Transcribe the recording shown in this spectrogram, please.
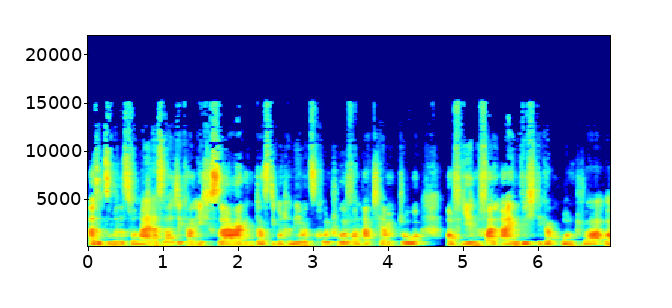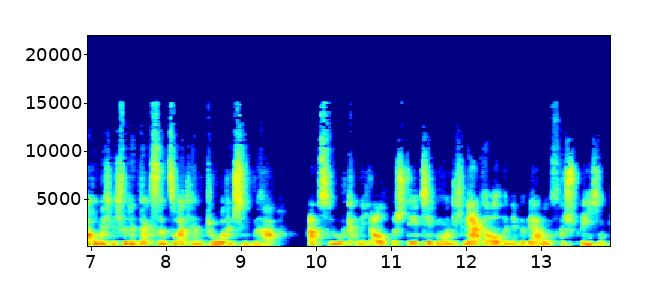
Also zumindest von meiner Seite kann ich sagen, dass die Unternehmenskultur von Attempto auf jeden Fall ein wichtiger Grund war, warum ich mich für den Wechsel zu Attempto entschieden habe. Absolut kann ich auch bestätigen und ich merke auch in den Bewerbungsgesprächen,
